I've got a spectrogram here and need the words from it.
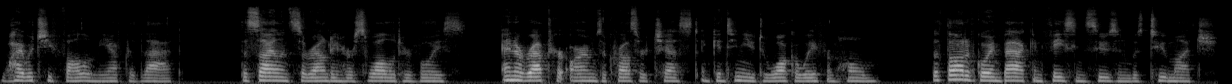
why would she follow me after that? The silence surrounding her swallowed her voice. Anna wrapped her arms across her chest and continued to walk away from home. The thought of going back and facing Susan was too much.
